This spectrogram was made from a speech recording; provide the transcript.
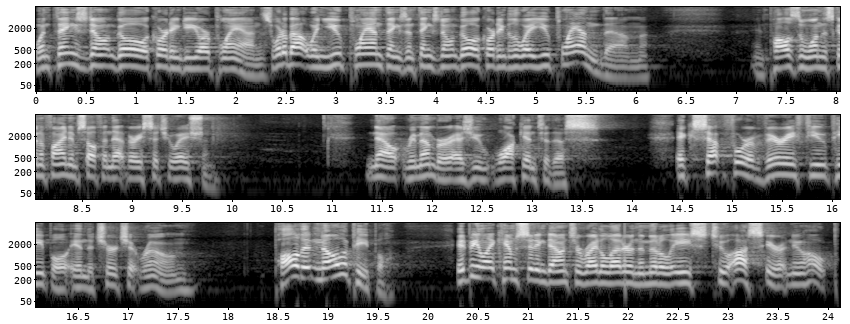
when things don't go according to your plans. What about when you plan things and things don't go according to the way you planned them? And Paul's the one that's going to find himself in that very situation. Now, remember, as you walk into this, except for a very few people in the church at Rome, Paul didn't know the people. It'd be like him sitting down to write a letter in the Middle East to us here at New Hope.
